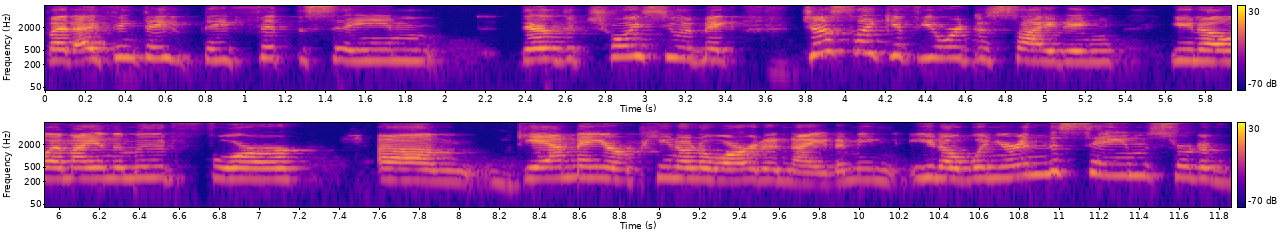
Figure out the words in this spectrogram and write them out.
but I think they they fit the same. They're the choice you would make, just like if you were deciding, you know, am I in the mood for um, Gamay or Pinot Noir tonight? I mean, you know, when you're in the same sort of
